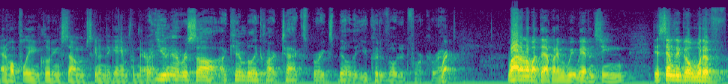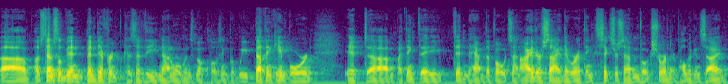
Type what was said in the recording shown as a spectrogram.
and hopefully including some skin in the game from there. But you never saw a Kimberly Clark tax breaks bill that you could have voted for, correct? Right. Well, I don't know about that, but I mean, we, we haven't seen the assembly bill would have uh, ostensibly been, been different because of the non-wovens mill closing, but we nothing came forward. It uh, I think they didn't have the votes on either side. There were I think six or seven votes short on the Republican side,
